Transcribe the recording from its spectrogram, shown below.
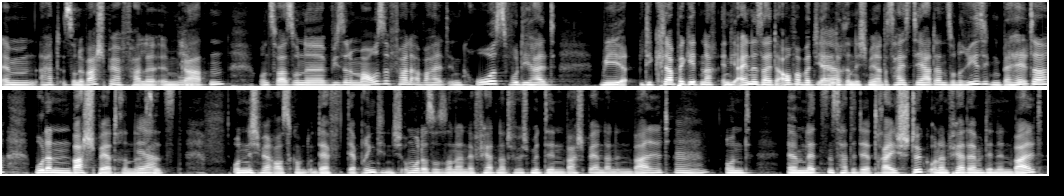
ähm, hat so eine Waschbärfalle im Garten und zwar so eine wie so eine Mausefalle, aber halt in groß, wo die halt wie die Klappe geht nach in die eine Seite auf, aber die Ja. andere nicht mehr. Das heißt, der hat dann so einen riesigen Behälter, wo dann ein Waschbär drin Ja. sitzt und nicht mehr rauskommt und der der bringt ihn nicht um oder so, sondern der fährt natürlich mit den Waschbären dann in den Wald Mhm. und ähm, letztens hatte der drei Stück und dann fährt er mit in den Wald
